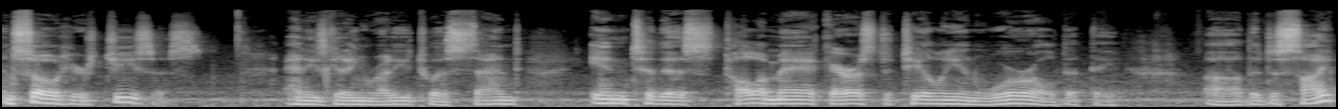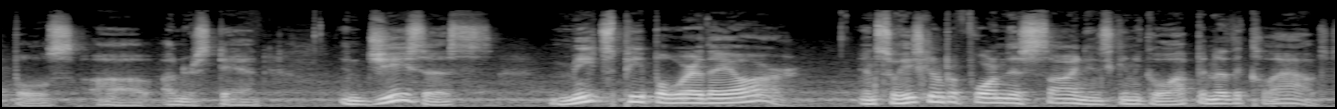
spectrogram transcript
And so here's Jesus, and he's getting ready to ascend into this Ptolemaic Aristotelian world that they, uh, the disciples uh, understand. And Jesus meets people where they are. And so he's going to perform this sign and he's going to go up into the clouds.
